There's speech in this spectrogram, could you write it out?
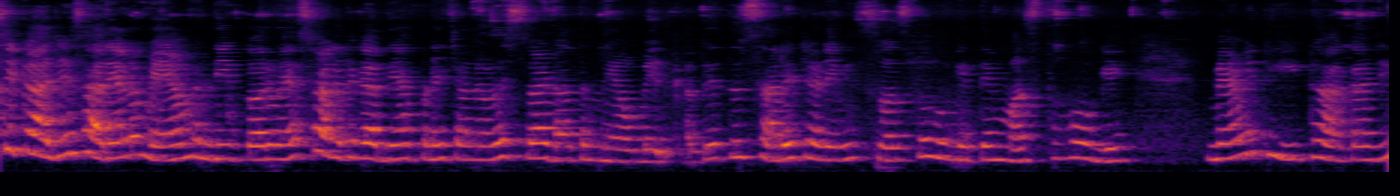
ਸ਼੍ਰੀ ਅਕਾਲ ਜੀ ਸਾਰਿਆਂ ਨੂੰ, ਮੈਂ ਅਮਨਦੀਪ ਕੌਰ, ਮੈਂ ਸਵਾਗਤ ਕਰਦੀ ਹਾਂ ਆਪਣੇ ਚੈਨਲ ਵਿੱਚ। ਤੁਹਾਡਾ ਤੇ ਮੈਂ ਉਮੀਦ ਕਰਦੀ ਤੁਸੀਂ ਸਾਰੇ ਜਣੇ ਵੀ ਸਵਸਥ ਹੋਗੇ ਤੇ ਮਸਤ ਹੋਗੇ ਮੈਂ ਵੀ ਠੀਕ ਠਾਕ ਆ ਜੀ।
